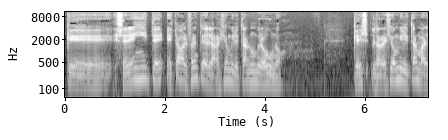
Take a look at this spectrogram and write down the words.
que Sereñite estaba al frente de la región militar número uno, que es la región militar más,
